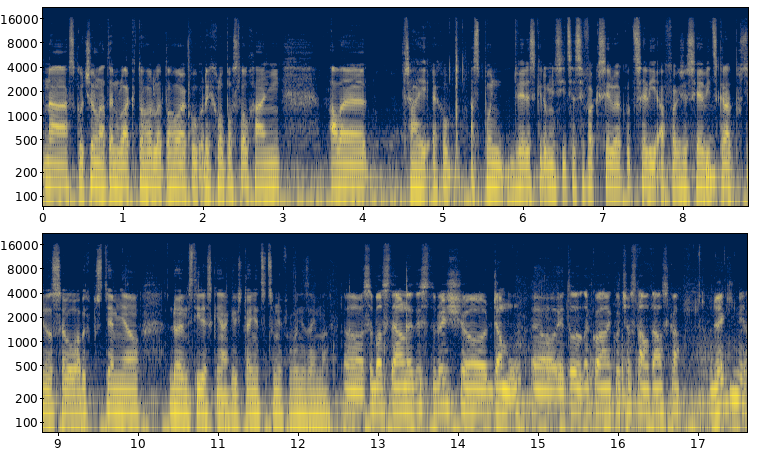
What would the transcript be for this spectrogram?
naskočil na ten vlak tohohle toho jako rychlo poslouchání, ale třeba jako aspoň dvě desky do měsíce si fakt sjedu jako celý a fakt, že si je víckrát pustím za sebou, abych prostě měl dojem z té desky nějaký, když to je něco, co mě fakt hodně zajímá. Uh, Sebastian, ty studuješ uh, DAMu, uh, je to taková jako častá otázka. Do jaký uh,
